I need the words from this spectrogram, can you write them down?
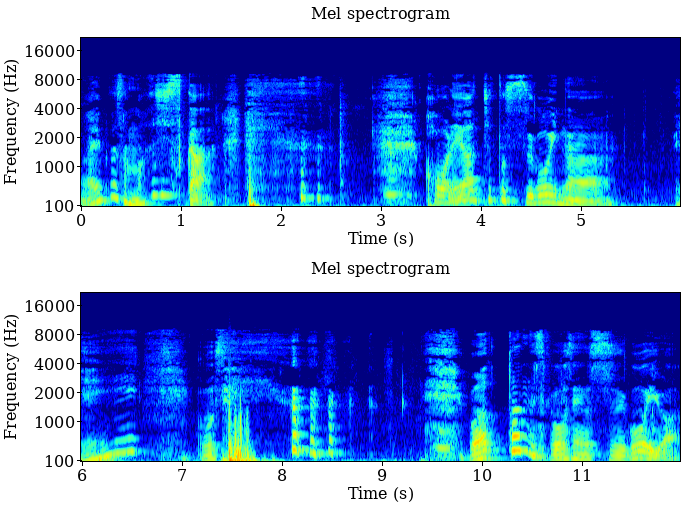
マイバーさんマジっすか？これはちょっとすごいなええー、5000割ったんですか ?5000。すごいわ。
